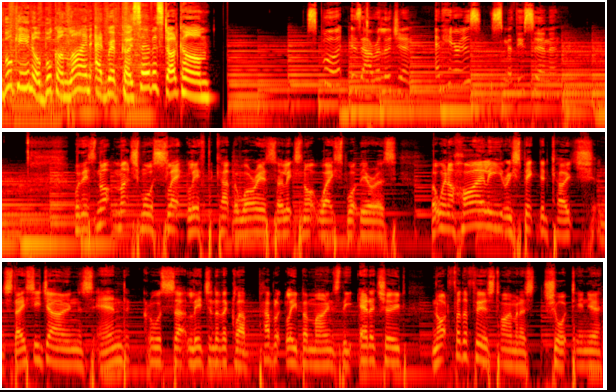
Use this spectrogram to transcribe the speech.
book in or book online at repcoservice.com. Sport is our religion, and here is Smithy's sermon. Well, there's not much more slack left to cut the Warriors, so let's not waste what there is. But when a highly respected coach and Stacey Jones and, of course, uh, legend of the club publicly bemoans the attitude, not for the first time in his short tenure,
